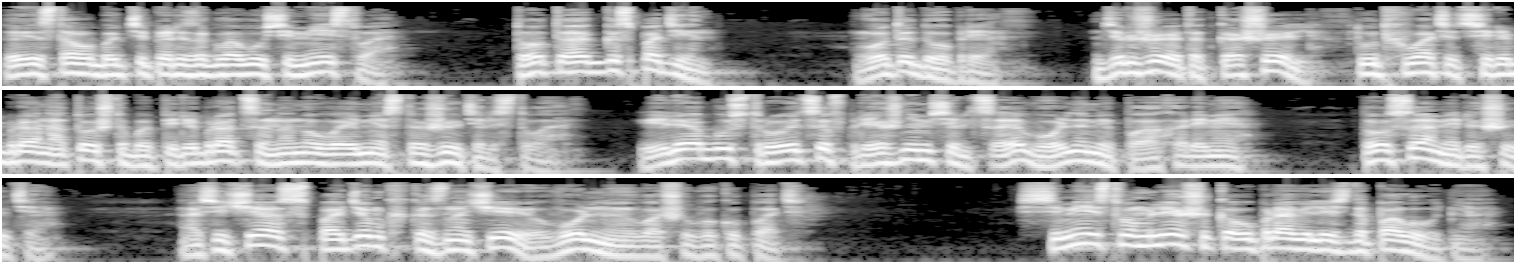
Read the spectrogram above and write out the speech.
«Ты, стал быть, теперь за главу семейства?» «То так, господин». «Вот и добре. Держи этот кошель. Тут хватит серебра на то, чтобы перебраться на новое место жительства. Или обустроиться в прежнем сельце вольными пахарями. То сами решите». А сейчас пойдем к казначею, вольную вашу выкупать». С семейством Лешика управились до полудня,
